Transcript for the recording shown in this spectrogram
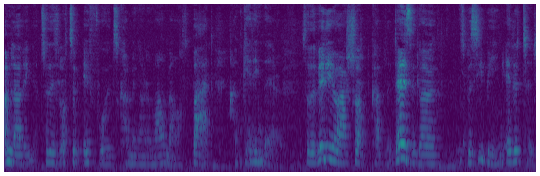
I'm loving it. So there's lots of F words coming out of my mouth, but I'm getting there. So the video I shot a couple of days ago is busy being edited.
